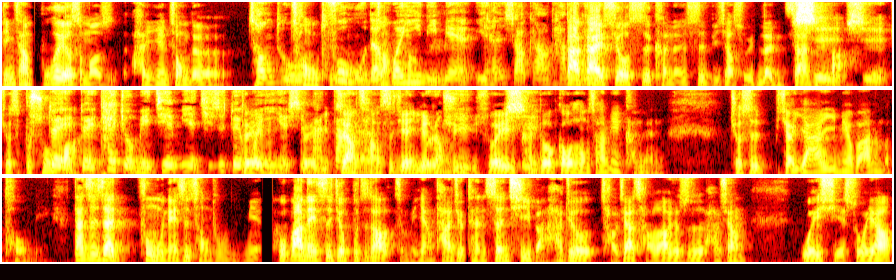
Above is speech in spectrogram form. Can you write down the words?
平常不会有什么很严重的冲突，冲突，父母的婚姻里面也很少看到他们，大概就是可能是比较属于冷战吧，是是，就是不说话，对对，太久没见面，其实对婚姻也是蛮大的，这样长时间远距，所以很多沟通上面可能。就是比较压抑，没有办法那么透明。但是在父母那次冲突里面，我爸那次就不知道怎么样，他就很生气吧，他就吵架吵到就是好像威胁说要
